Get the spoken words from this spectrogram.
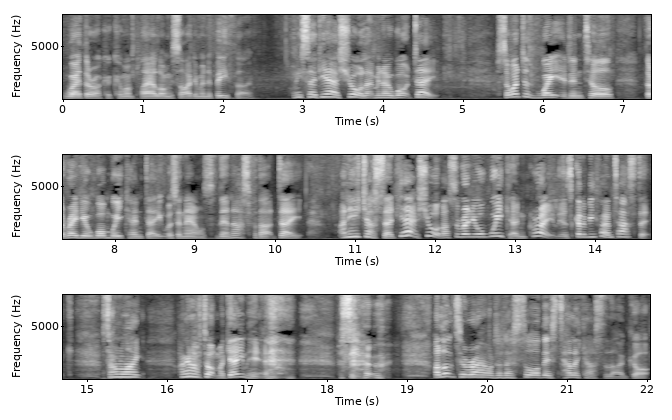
whether I could come and play alongside him in Ibiza. And he said, Yeah, sure, let me know what date. So I just waited until the Radio 1 weekend date was announced, then asked for that date. And he just said, Yeah, sure, that's the Radio 1 weekend. Great, it's going to be fantastic. So I'm like, I'm going to have to up my game here. so I looked around and I saw this Telecaster that I got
